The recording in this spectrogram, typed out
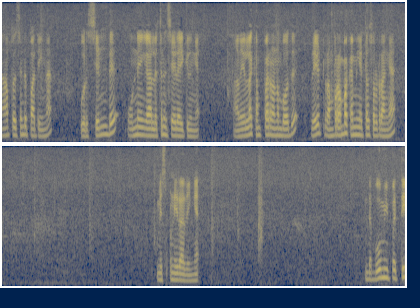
நாற்பது சென்ட் பார்த்தீங்கன்னா ஒரு செண்டு ஒன்றே கால் லட்சம் சேல் ஆகிக்குதுங்க அதையெல்லாம் கம்பேர் பண்ணும்போது ரேட் ரொம்ப ரொம்ப கம்மியாக தான் சொல்கிறாங்க மிஸ் பண்ணிடாதீங்க இந்த பூமி பற்றி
